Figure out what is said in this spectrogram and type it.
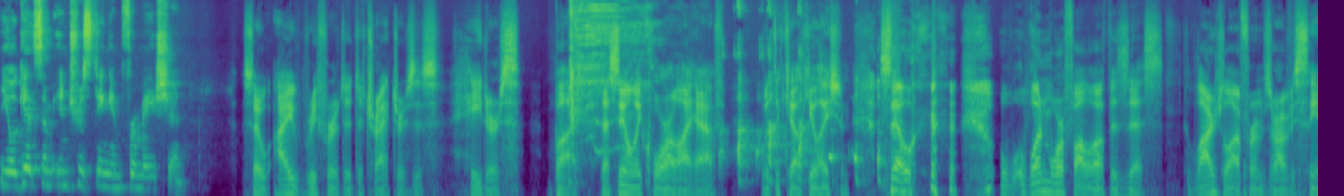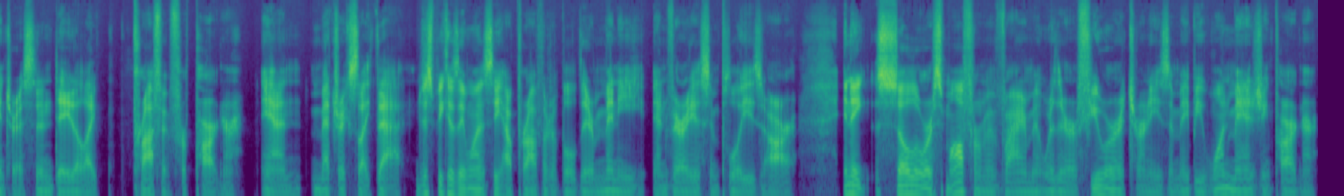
you'll get some interesting information. So I refer to detractors as haters, but that's the only quarrel I have with the calculation. So one more follow up is this Large law firms are obviously interested in data like profit for partner and metrics like that, just because they want to see how profitable their many and various employees are. In a solo or small firm environment where there are fewer attorneys and maybe one managing partner,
